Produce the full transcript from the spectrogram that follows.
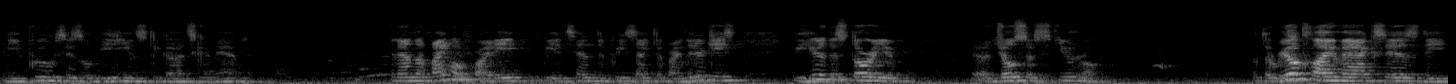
and he proves his obedience to God's command. And on the final Friday, if we attend the pre sanctified liturgies, we hear the story of uh, Joseph's funeral. But the real climax is the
